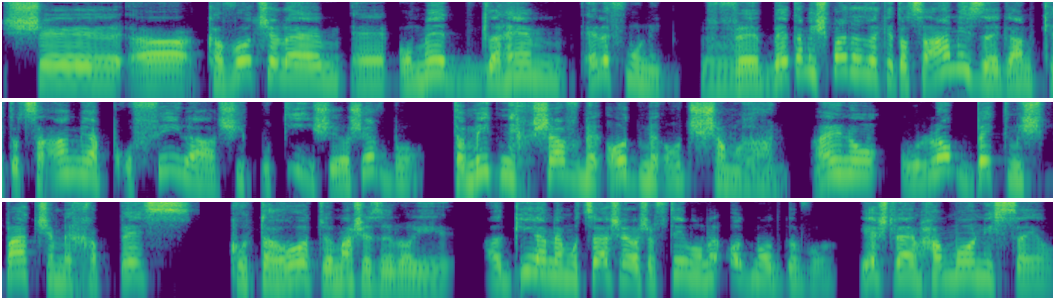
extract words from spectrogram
שהכבוד שלהם אה, עומד להם אלף מונים, ובית המשפט הזה כתוצאה מזה, גם כתוצאה מהפרופיל השיפוטי שיושב בו, תמיד נחשב מאוד מאוד שמרן. היינו, הוא לא בית משפט שמחפש כותרות ומה שזה לא יהיה. הגיל הממוצע של השופטים הוא מאוד מאוד גבוה, יש להם המון ניסיון.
